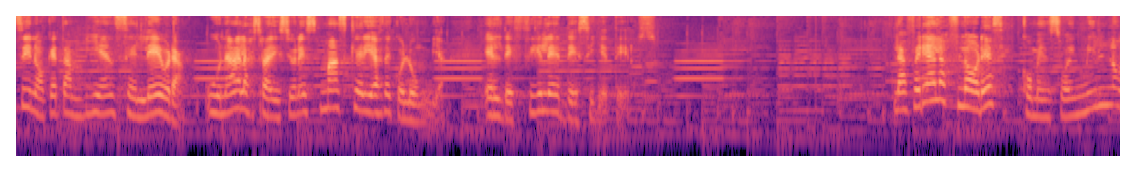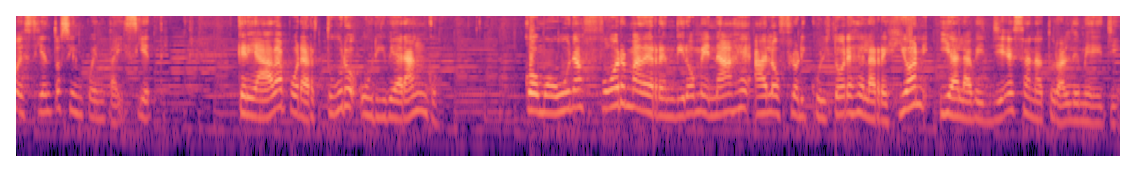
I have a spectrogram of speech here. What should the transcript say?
sino que también celebra una de las tradiciones más queridas de Colombia, el desfile de silleteros. La Feria de las Flores comenzó en 1957, creada por Arturo Uribe Arango, como una forma de rendir homenaje a los floricultores de la región y a la belleza natural de Medellín.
